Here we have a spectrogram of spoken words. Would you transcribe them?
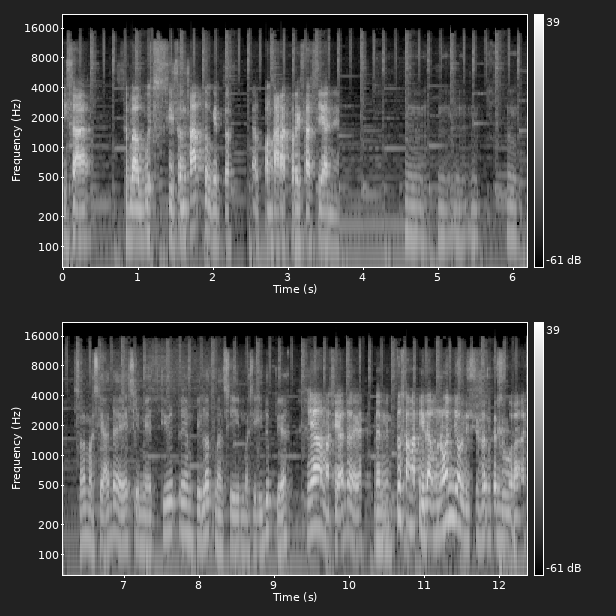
bisa sebagus season 1 gitu uh, pengkarakterisasiannya. Hmm, hmm, hmm, hmm, hmm. Soalnya masih ada ya si Matthew tuh yang pilot masih masih hidup ya. Ya masih ada ya. Dan Hmm. itu sangat tidak menonjol di season kedua.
